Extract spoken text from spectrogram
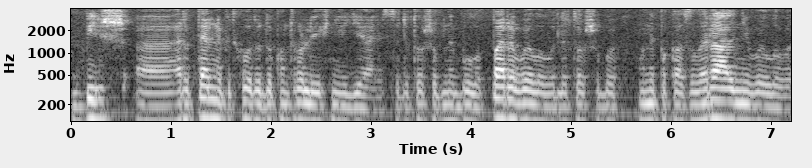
більш е, ретельно підходити до контролю їхньої діяльності, для того, щоб не було перевилову, для того, щоб вони показували реальні вилови,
